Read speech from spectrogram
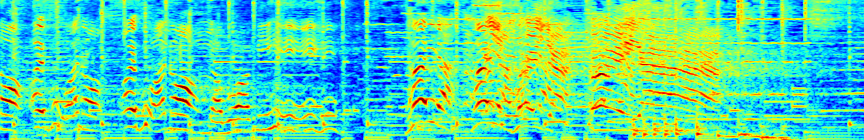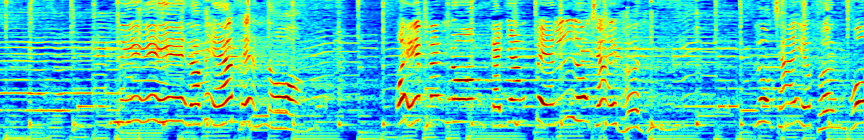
นอกไอ้ยผัวนอกไอ้ยผัวนอกก็บ่มีเฮ้ยอะเฮ้ยอะ ลูกชายเพิ่นพ่อ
